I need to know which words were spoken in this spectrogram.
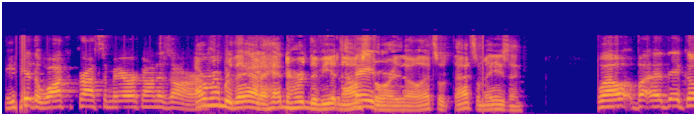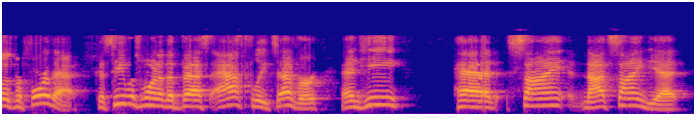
He did the walk across America on his arm. I remember that. I hadn't heard the Vietnam story though. That's what that's amazing. Well, but it goes before that because he was one of the best athletes ever, and he had signed, not signed yet,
